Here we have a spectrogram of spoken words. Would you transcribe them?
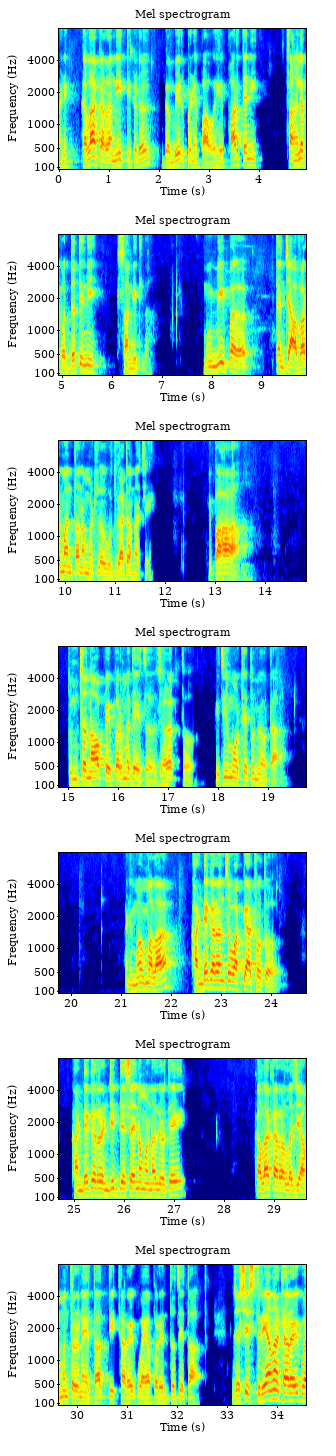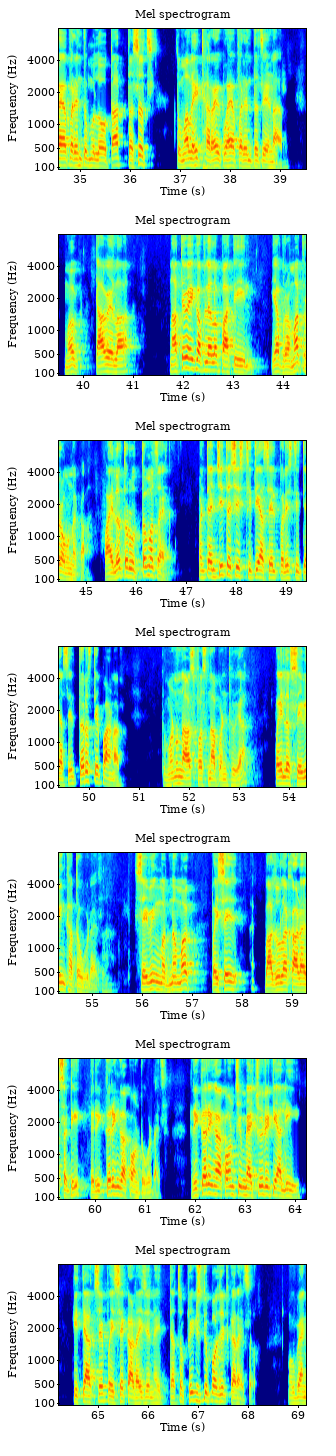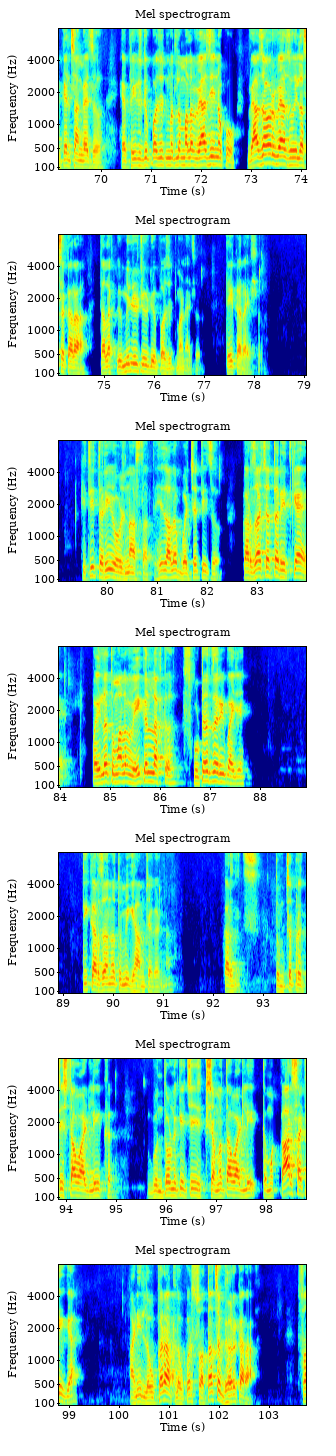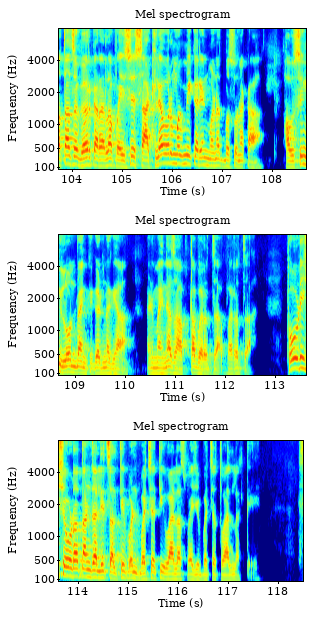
आणि कलाकारांनी तिकडं गंभीरपणे पाहावं हे फार त्यांनी चांगल्या पद्धतीने सांगितलं. मग मी प त्यांचे आभार मानताना म्हटलं उद्घाटनाचे की पहा तुमचं नाव पेपरमध्ये यायचं झळकतं किती मोठे तुम्ही होता. आणि मग मला खांडेकरांचं वाक्य आठवतं खांडेकर रणजित देसाईनं म्हणाले होते कलाकाराला जी आमंत्रणं येतात ती ठराविक वयापर्यंतच येतात. जशी स्त्रियांना ठराविक वयापर्यंत मुलं होतात तसंच तुम्हालाही ठराविक वयापर्यंतच येणार. मग त्यावेळेला नातेवाईक आपल्याला पाहतील या भ्रमात राहू नका. पाहिलं तर उत्तमच आहे पण त्यांची तशी स्थिती असेल परिस्थिती असेल तरच ते पाहणार. तर म्हणून आजपासून आपण ठेवूया. पहिलं सेविंग खातं उघडायचं. सेविंगमधनं मग पैसे बाजूला काढायसाठी रिकरिंग अकाउंट उघडायचं. रिकरिंग अकाउंटची मॅच्युरिटी आली की त्याचे पैसे काढायचे नाहीत. त्याचं फिक्स डिपॉझिट करायचं. मग बँकेला सांगायचं ह्या फिक्स डिपॉझिटमधलं मला व्याजही नको. व्याजावर व्याज होईल असं करा. त्याला क्युम्युलेटिव्ह डिपॉझिट म्हणायचं. ते करायचं. कितीतरी योजना असतात. हे झालं बचतीचं. कर्जाच्या तर इतक्या आहेत. पहिलं तुम्हाला व्हेकल लागतं. स्कूटर तरी पाहिजे. ती कर्जानं तुम्ही घ्या आमच्याकडनं. कर्ज तुमचं प्रतिष्ठा वाढली ख गुंतवणुकीची क्षमता वाढली तर मग कारसाठी घ्या. आणि लवकरात लवकर स्वतःचं घर करा. स्वतःचं घर करायला पैसे साठल्यावर मग मी करेन म्हणत बसू नका. हाऊसिंग लोन बँकेकडनं घ्या. आणि महिन्याचा हप्ता भरत जा भरत जा. थोडीशी ओढाताण झाली चालते पण बचत ही व्हायलाच पाहिजे बचत व्हायला लागते.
